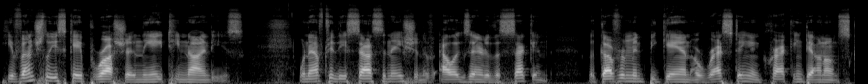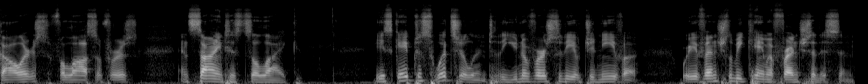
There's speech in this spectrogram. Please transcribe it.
He eventually escaped Russia in the 1890s, when after the assassination of Alexander II, the government began arresting and cracking down on scholars, philosophers, and scientists alike. He escaped to Switzerland to the University of Geneva, where he eventually became a French citizen.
